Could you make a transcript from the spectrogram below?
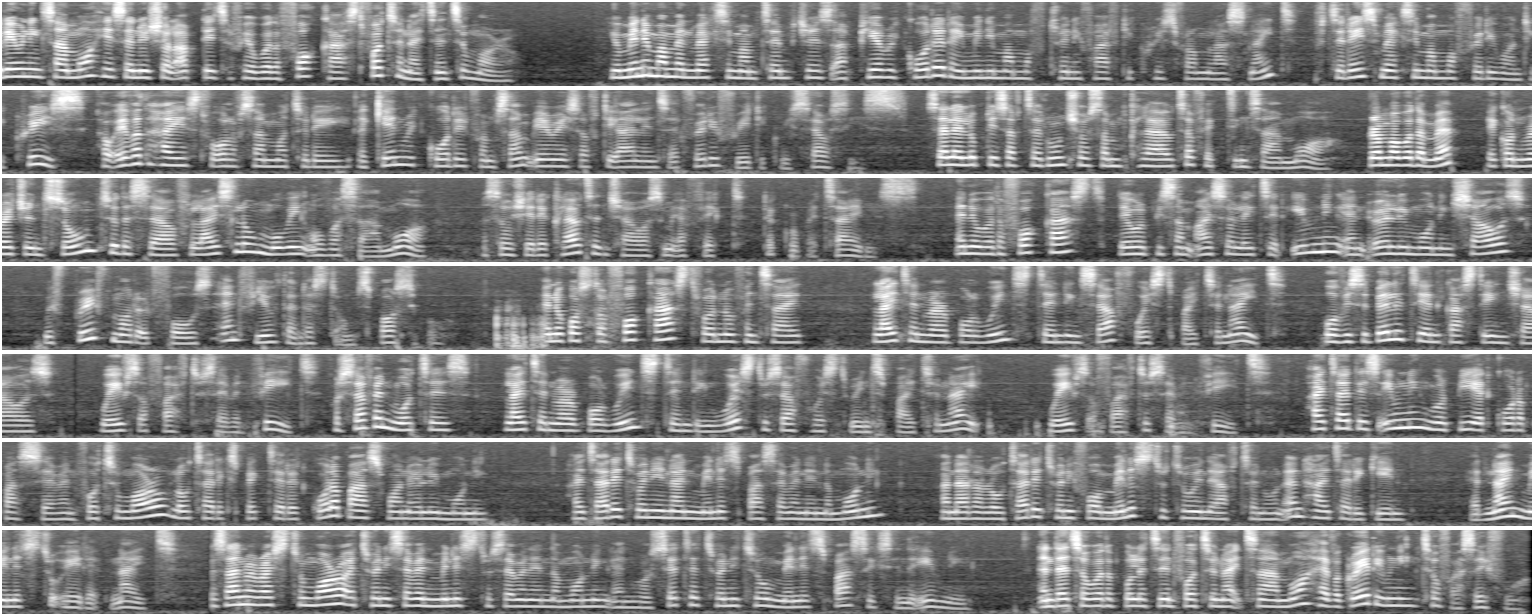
Good evening, Samoa. Here's an initial updates of your weather forecast for tonight and tomorrow. Your minimum and maximum temperatures here recorded a minimum of 25 degrees from last night, with today's maximum of 31 degrees. However, the highest for all of Samoa today again recorded from some areas of the islands at 33 degrees Celsius. Sally look this afternoon shows some clouds affecting Samoa. From over the map, a convergent zone to the south lies low moving over Samoa. Associated clouds and showers may affect the group at times. And over the forecast, there will be some isolated evening and early morning showers with brief moderate falls and few thunderstorms possible. And a coastal forecast for northern side, light and variable winds tending southwest by tonight. Poor visibility and gusty showers, waves of 5 to 7 feet. For southern waters, light and variable winds tending west to southwest winds by tonight, waves of 5 to 7 feet. High tide this evening will be at quarter past 7. For tomorrow, low tide expected at quarter past 1 early morning. High tide at 29 minutes past 7 in the morning. Another low tide at 24 minutes to 2 in the afternoon. And high tide again at 9 minutes to 8 at night. The sun will rise tomorrow at 27 minutes to 7 in the morning and will set at 22 minutes past 6 in the evening. And that's our weather bulletin for tonight, Samoa. Have a great evening. Tofa soifua.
